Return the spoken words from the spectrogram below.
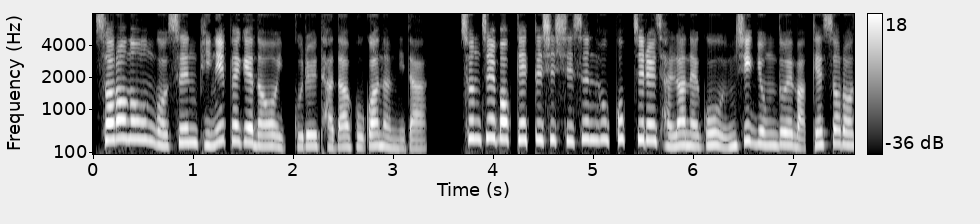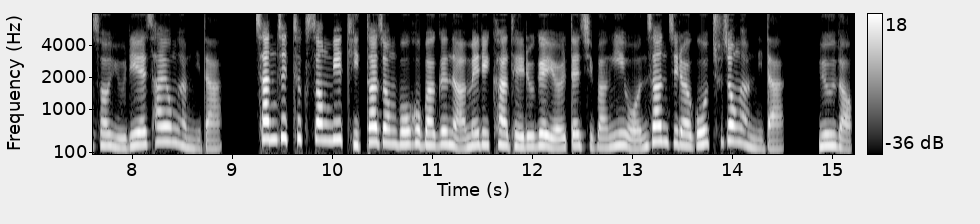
썰어놓은 것은 비닐팩에 넣어 입구를 닫아 보관합니다. 손질법 깨끗이 씻은 후 꼭지를 잘라내고 음식 용도에 맞게 썰어서 요리에 사용합니다. 산지 특성 및 기타 정보 호박은 아메리카 대륙의 열대 지방이 원산지라고 추정합니다. 유럽,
